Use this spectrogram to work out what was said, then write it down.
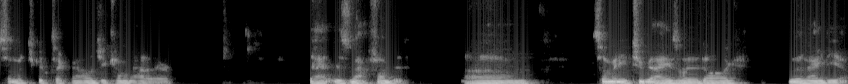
so much good technology coming out of there that is not funded. Um, so many two guys and a dog with an idea,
